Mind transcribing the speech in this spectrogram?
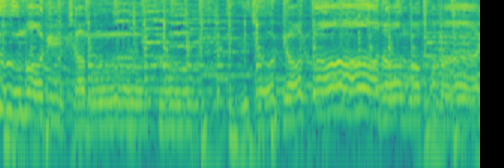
ତୁମରି ଛାମୁକୁ କି ଯୋଗ୍ୟ କରମ ପାଏ କି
